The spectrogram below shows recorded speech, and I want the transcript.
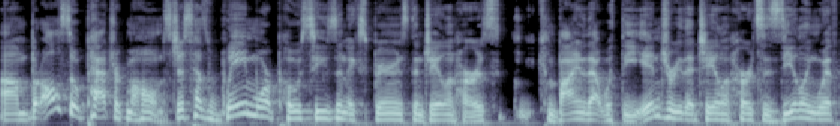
um, but also Patrick Mahomes just has way more postseason experience than Jalen Hurts. Combine that with the injury that Jalen Hurts is dealing with.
